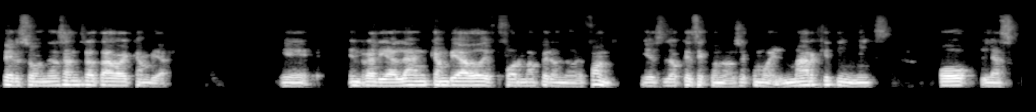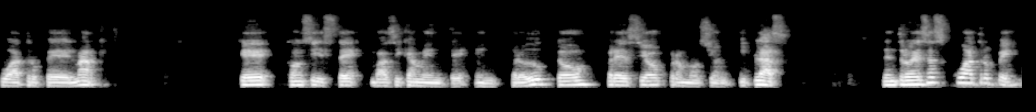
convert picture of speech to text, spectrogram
personas han tratado de cambiar, eh, en realidad la han cambiado de forma, pero no de fondo. Y es lo que se conoce como el marketing mix o las 4P del marketing que consiste básicamente en producto, precio, promoción y plaza. Dentro de esas cuatro P,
